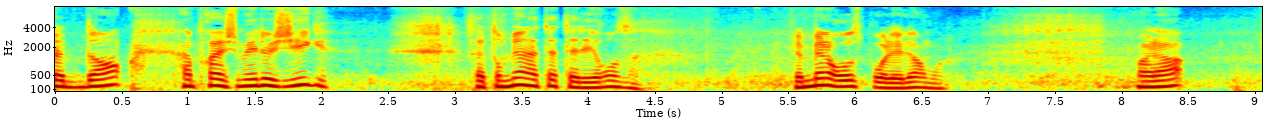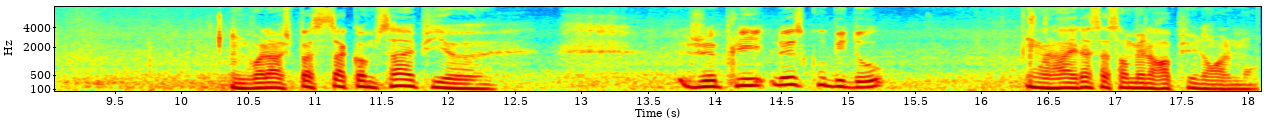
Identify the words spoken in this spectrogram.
là dedans après je mets le jig ça tombe bien la tête elle est rose J'aime bien le rose pour les leurs, moi. Voilà. Donc voilà, je passe ça comme ça et puis euh, je plie le Scooby-Doo. Voilà, et là ça s'en mêlera plus normalement.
